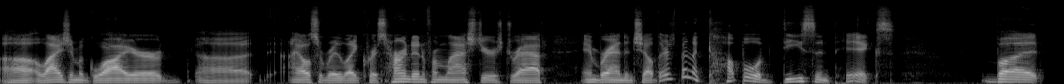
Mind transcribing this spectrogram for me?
Uh, Elijah McGuire. Uh, I also really like Chris Herndon from last year's draft and Brandon Shell. There's been a couple of decent picks, but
